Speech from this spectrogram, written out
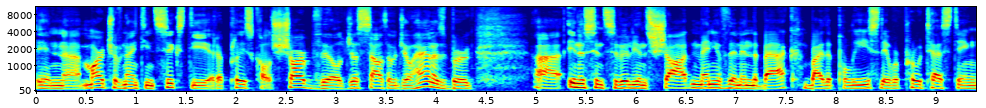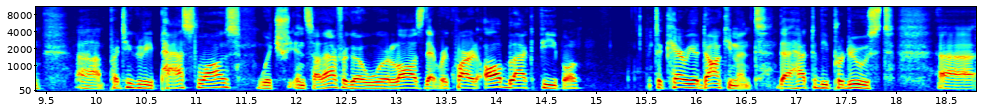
in uh, March of 1960 at a place called Sharpeville, just south of Johannesburg, uh, innocent civilians shot, many of them in the back by the police. They were protesting uh, particularly pass laws, which in South Africa were laws that required all black people to carry a document that had to be produced uh, uh,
